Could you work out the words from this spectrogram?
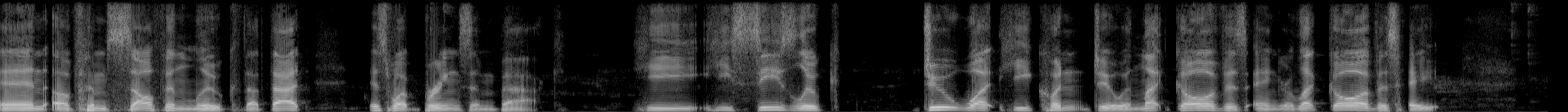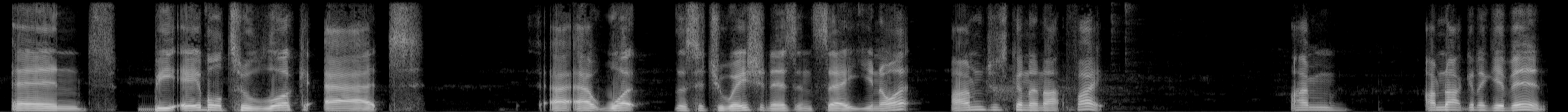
and of himself in luke that that is what brings him back he he sees luke do what he couldn't do and let go of his anger let go of his hate and be able to look at at, at what the situation is and say, you know what, I'm just gonna not fight. I'm I'm not gonna give in.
